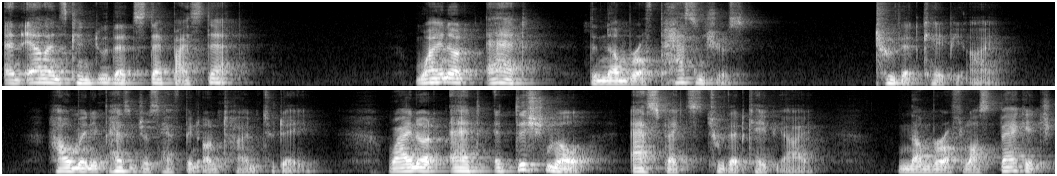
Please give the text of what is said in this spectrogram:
And airlines can do that step by step. Why not add the number of passengers to that KPI? How many passengers have been on time today? Why not add additional aspects to that KPI? Number of lost baggage,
